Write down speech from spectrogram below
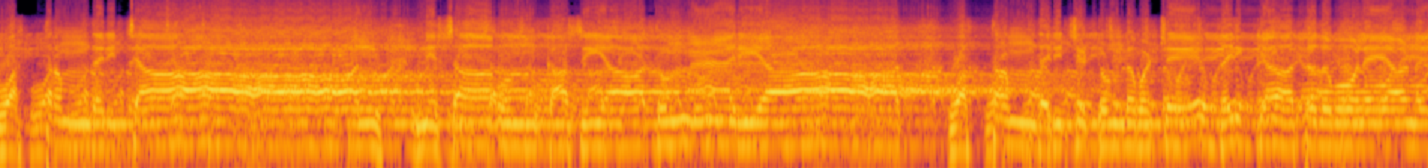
വസ്ത്രം ധരിച്ചാൽ വസ്ത്രം ധരിച്ചിട്ടുണ്ട് പക്ഷേ ധരിക്കാത്തതുപോലെയാണ്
